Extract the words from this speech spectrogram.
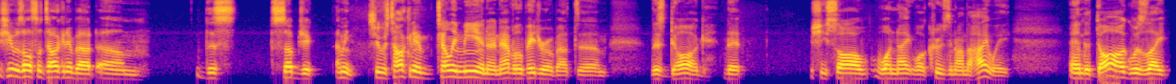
she was also talking about um, this subject I mean, she was talking to telling me and uh, Navajo Pedro about um, this dog that she saw one night while cruising on the highway, and the dog was like,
